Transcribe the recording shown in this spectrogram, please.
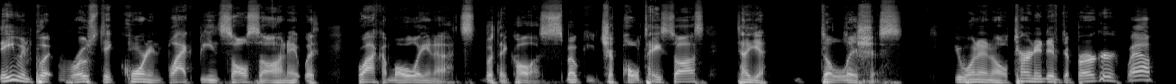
They even put roasted corn and black bean salsa on it with guacamole and a what they call a smoky chipotle sauce. Tell you, delicious. If you want an alternative to burger, well,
